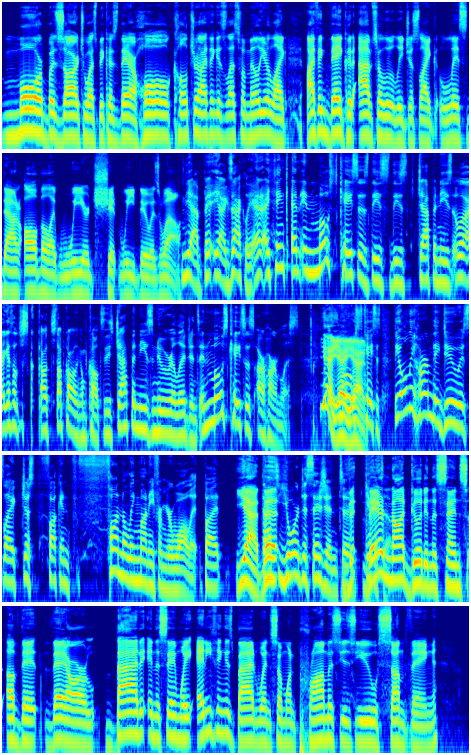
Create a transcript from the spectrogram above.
more bizarre to us because their whole culture I think is less familiar. Like I think they could absolutely just like list down all the like weird shit we do as well. Yeah, but yeah, exactly. And I think, and in most cases, these these Japanese, well, I guess I'll just I'll stop calling them cults. These Japanese new religions, in most cases, are harmless. Yeah, In yeah, most yeah. cases, the only harm they do is like just fucking funneling money from your wallet. But Yeah, the, that's your decision to. th- give they're to not good in the sense of that they are bad in the same way anything is bad when someone promises you something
